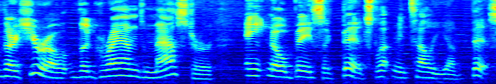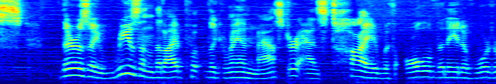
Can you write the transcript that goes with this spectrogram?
their hero, the Grand Master, ain't no basic bitch, let me tell you this. There is a reason that I put the Grand Master as tied with all of the native war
